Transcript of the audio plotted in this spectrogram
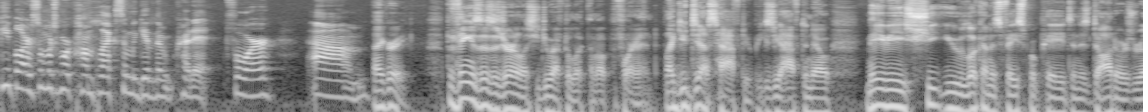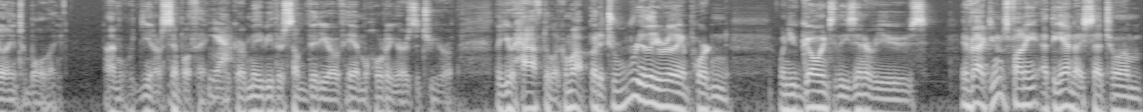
People are so much more complex than we give them credit for. Um, I agree. The thing is, as a journalist, you do have to look them up beforehand. Like you just have to because you have to know. Maybe she, you look on his Facebook page and his daughter is really into bowling. I'm, you know, simple thing. Yeah. Like, or maybe there's some video of him holding her as a two-year-old. Like you have to look them up. But it's really, really important when you go into these interviews. In fact, you know what's funny? At the end, I said to him,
